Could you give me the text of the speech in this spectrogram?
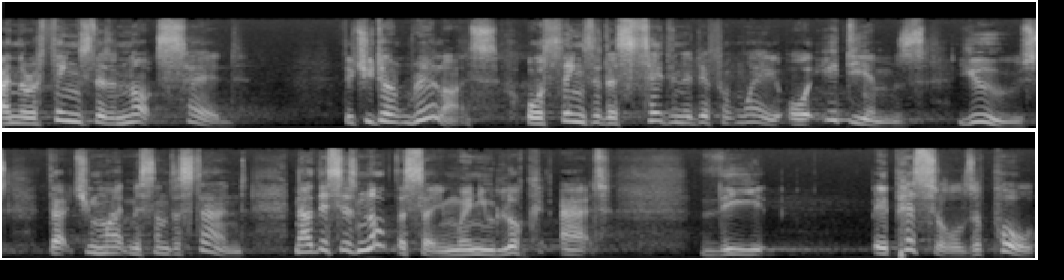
And there are things that are not said that you don't realize, or things that are said in a different way, or idioms used that you might misunderstand. Now, this is not the same when you look at the epistles of Paul,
